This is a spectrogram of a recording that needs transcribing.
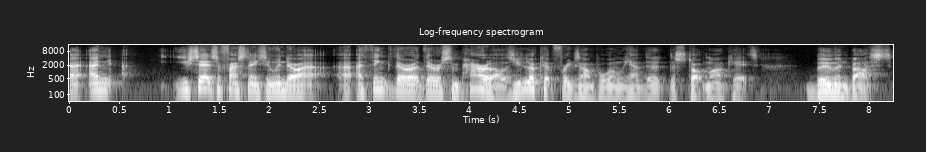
and you say it's a fascinating window. I, I think there are there are some parallels. You look at, for example, when we had the, the stock market boom and bust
